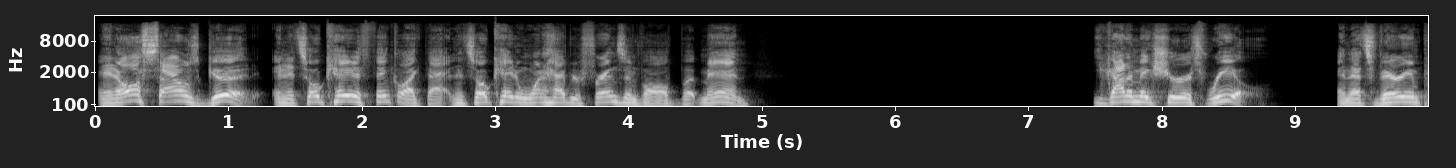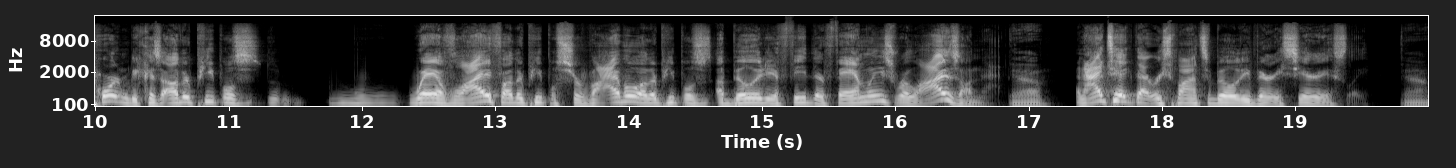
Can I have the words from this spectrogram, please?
And it all sounds good. And it's okay to think like that. And it's okay to want to have your friends involved. But man, you got to make sure it's real. And that's very important because other people's way of life, other people's survival, other people's ability to feed their families relies on that. Yeah. And I take that responsibility very seriously Yeah.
